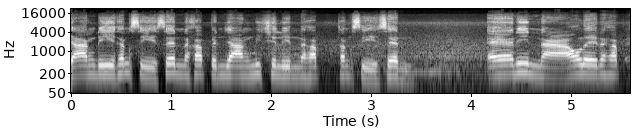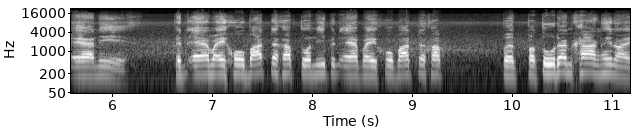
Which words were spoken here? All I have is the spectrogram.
ยางดีทั้ง 4 เส้นนะครับ เป็นยางมิชลินนะครับ ทั้ง 4 เส้น แอร์นี่หนาวเลยนะครับแอร์นี่เป็นแอร์ไมโครบัสนะครับ ตัวนี้เป็นแอร์ไมโครบัสนะครับ เปิดประตูด้านข้างให้หน่อย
